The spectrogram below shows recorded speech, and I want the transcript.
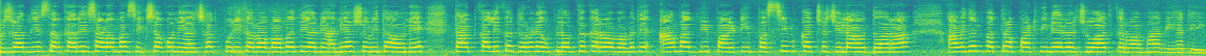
ગુજરાતની સરકારી શાળામાં શિક્ષકોની અછત પૂરી કરવા બાબતે અને અન્ય સુવિધાઓને તાત્કાલિક ધોરણે ઉપલબ્ધ કરવા બાબતે આમ આદમી પાર્ટી પશ્ચિમ કચ્છ જિલ્લા દ્વારા આવેદનપત્ર પાઠવીને રજૂઆત કરવામાં આવી હતી.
